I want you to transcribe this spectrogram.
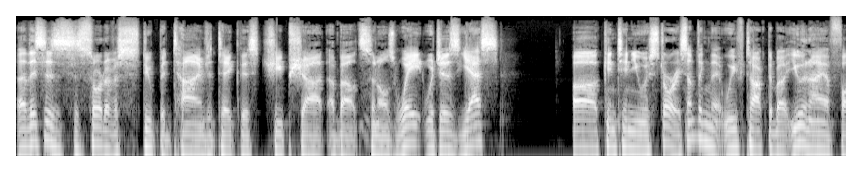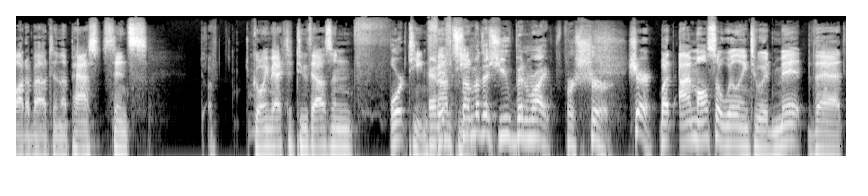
Uh, this is sort of a stupid time to take this cheap shot about Sano's weight, which is, yes, a continuous story. Something that we've talked about, you and I have fought about in the past since uh, going back to 2014, And 15. on some of this, you've been right for sure. Sure, but I'm also willing to admit that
